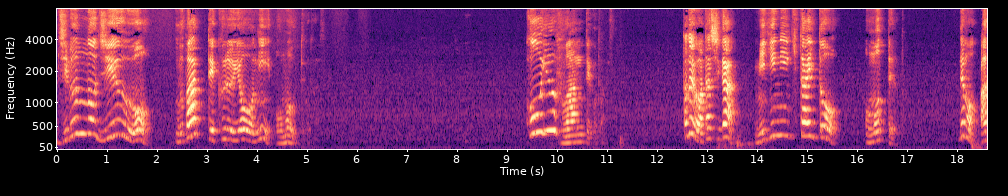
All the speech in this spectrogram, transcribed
自分の自由を奪ってくるように思うってことなんです。こういう不安っていうことなんです。例えば私が右に行きたいと思ってると。でも圧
